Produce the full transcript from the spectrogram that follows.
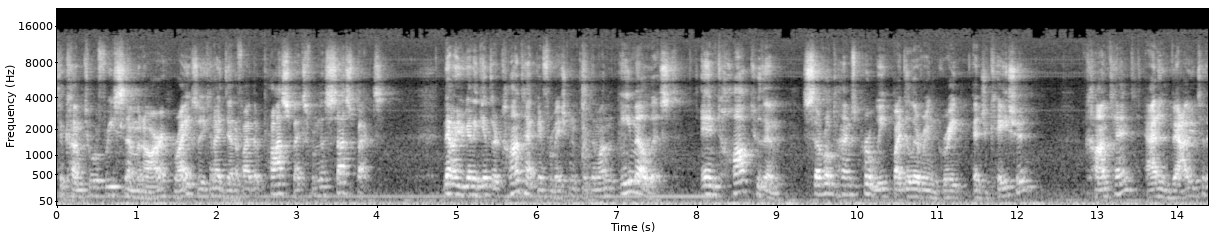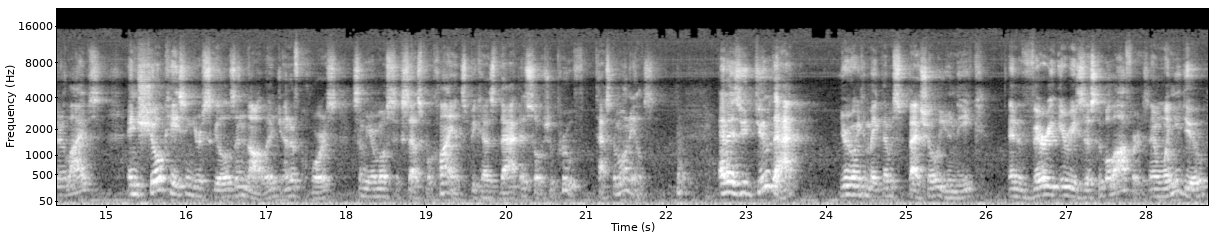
to come to a free seminar, right? So you can identify the prospects from the suspects. Now you're going to get their contact information and put them on an email list and talk to them several times per week by delivering great education, content, adding value to their lives, and showcasing your skills and knowledge, and of course, some of your most successful clients, because that is social proof, testimonials. And as you do that, you're going to make them special, unique, and very irresistible offers. And when you do,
